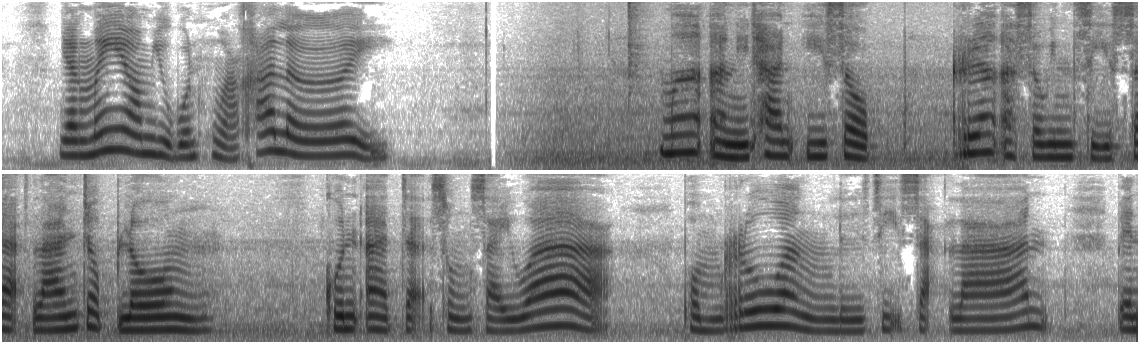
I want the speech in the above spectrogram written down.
ๆ ยังไม่ยอมอยู่บนหัวข้าเลย เมื่ออนิทานอีสบเรื่องอัศวินศีรษะล้านจบลง คุณอาจจะสงสัยว่า ผมร่วงหรือศีรษะล้าน เป็น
